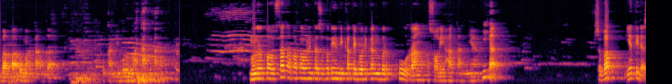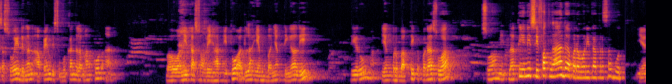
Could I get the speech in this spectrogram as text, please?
Bapak rumah tangga, bukan ibu rumah tangga. Menurut Pak Ustadz, apakah wanita seperti ini dikategorikan berkurang kesolihatannya? Iya, Sebab ia tidak sesuai dengan apa yang disebutkan dalam Al-Quran. Bahwa wanita solihat itu adalah yang banyak tinggal di di rumah, yang berbakti kepada sua, suami. Berarti ini sifat nggak ada pada wanita tersebut. Ya.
